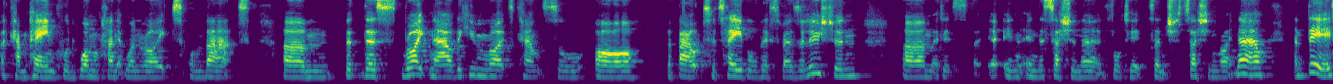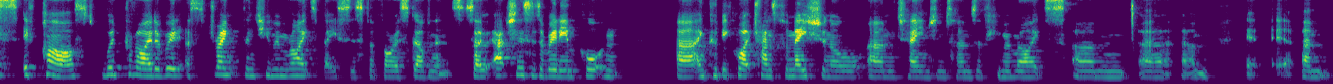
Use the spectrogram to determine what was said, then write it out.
a campaign called One Planet, One Right on that. Um, but there's right now, the Human Rights Council are about to table this resolution um, at its, in, in the session, uh, the 48th session right now. And this, if passed, would provide a really a strengthened human rights basis for forest governance. So actually this is a really important uh, and could be quite transformational um, change in terms of human rights um, uh, um, um,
